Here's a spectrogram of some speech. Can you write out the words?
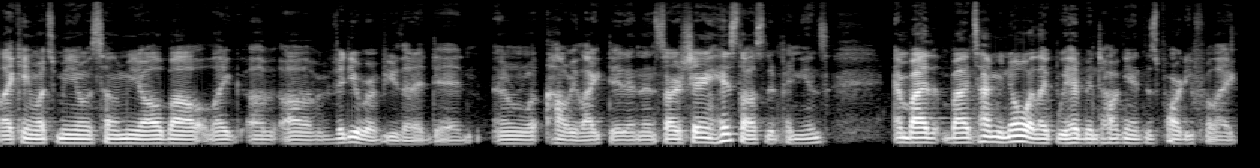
like came up to me and was telling me all about like a, a video review that I did and what, how he liked it, and then started sharing his thoughts and opinions. And by the, by the time you know it, like we had been talking at this party for like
